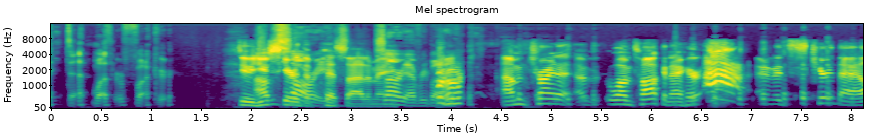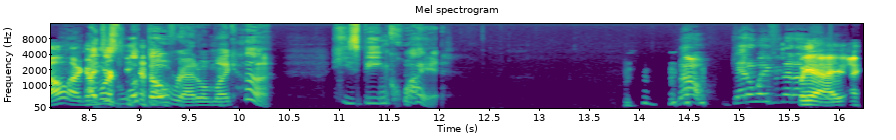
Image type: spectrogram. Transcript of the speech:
it, that motherfucker. Dude, you I'm scared sorry. the piss out of me. Sorry, everybody. I'm trying to. I'm, well, I'm talking. I hear ah, and it scared the hell. Like, I I'm just looked out. over at him. I'm like, huh, he's being quiet. no, get away from that. But yeah, I,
